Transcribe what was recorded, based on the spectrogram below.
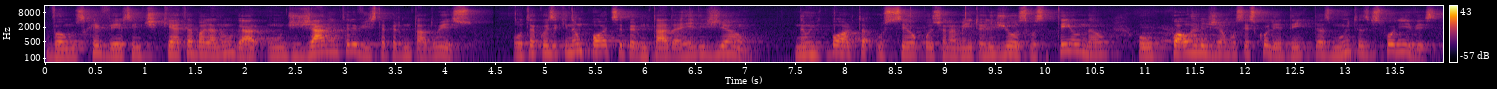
vamos rever se a gente quer trabalhar num lugar onde já na entrevista é perguntado isso. Outra coisa que não pode ser perguntada é religião. Não importa o seu posicionamento religioso, se você tem ou não, ou qual religião você escolher dentro das muitas disponíveis.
